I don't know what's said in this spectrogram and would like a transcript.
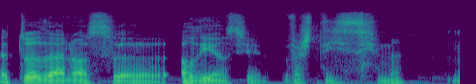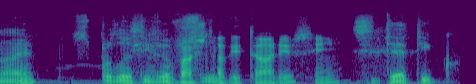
a toda a nossa audiência, vastíssima, não é? Superlativo Um vasto auditório, sim. sintético,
